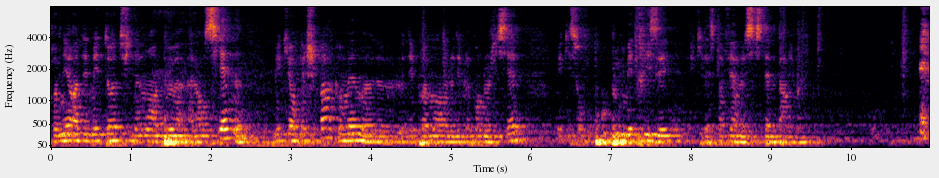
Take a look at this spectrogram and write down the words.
revenir à des méthodes finalement un peu à, l'ancienne, mais qui n'empêchent pas quand même le, déploiement, le développement de logiciels, mais qui sont beaucoup plus maîtrisés et qui laissent pas faire le système par lui-même.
